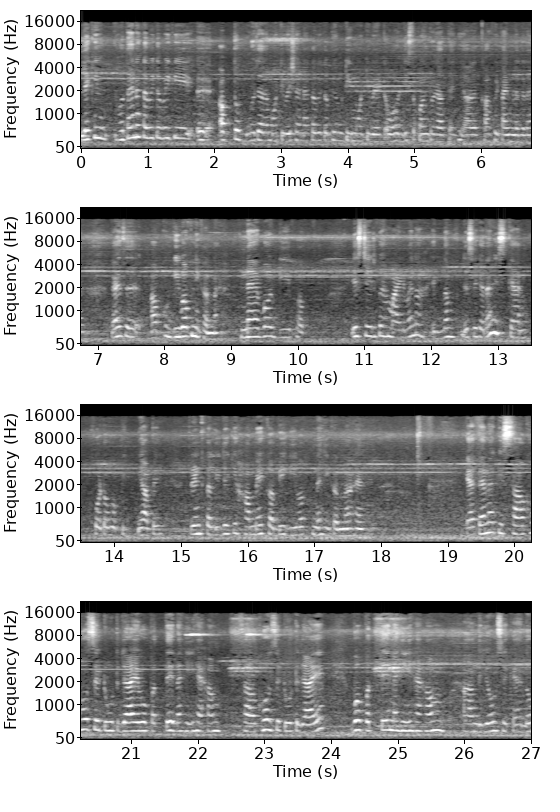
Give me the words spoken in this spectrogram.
लेकिन होता है ना कभी कभी कि अब तो बहुत ज़्यादा मोटिवेशन है कभी कभी हम डीमोटिवेट और डिसअपॉइंट हो जाते हैं कि यार काफ़ी टाइम लग रहा है। वैसे आपको गिव अप नहीं करना है। नेवर गिव अप इस चीज़ पे हम माइंड में ना एकदम जैसे कहते हैं ना स्कैन फ़ोटो कॉपी यहाँ पे प्रिंट कर लीजिए कि हमें कभी गिव अप नहीं करना है। कहते हैं ना कि साखों से टूट जाए वो पत्ते नहीं है हम। साखों से टूट जाए वो पत्ते नहीं हैं, हम आंधियों से कह दो,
